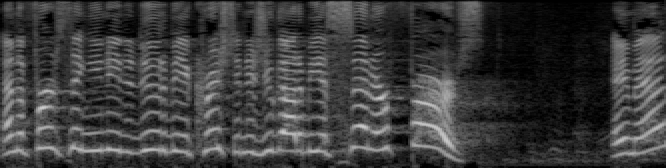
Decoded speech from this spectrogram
And the first thing you need to do to be a Christian is you got to be a sinner first. Amen?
